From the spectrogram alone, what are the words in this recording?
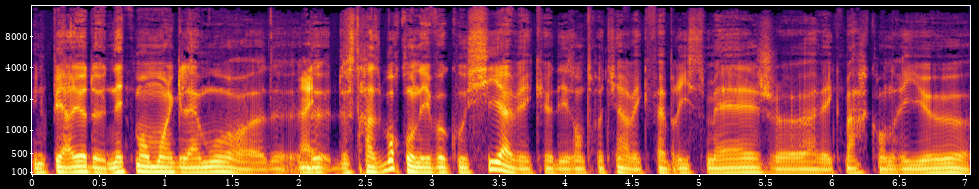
une période nettement moins glamour de, Strasbourg qu'on évoque aussi avec des entretiens avec Fabrice Mège, avec Marc Andrieux,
